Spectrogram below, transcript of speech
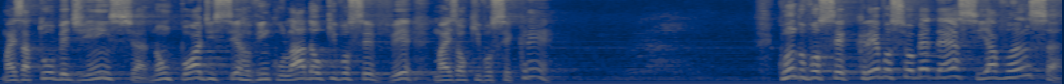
Mas a tua obediência não pode ser vinculada ao que você vê, mas ao que você crê. Quando você crê, você obedece e avança.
